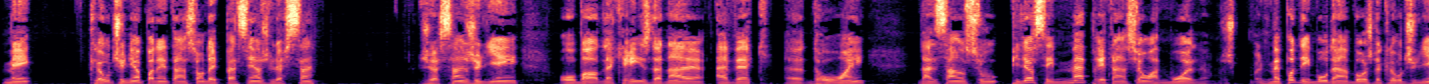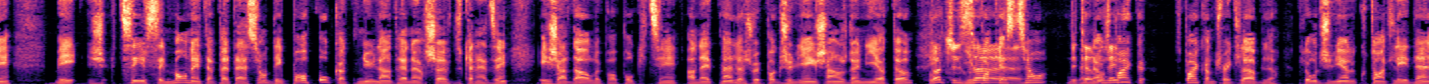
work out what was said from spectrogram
Mais Claude Julien pas d'intention d'être patient, je le sens. Je sens Julien au bord de la crise de nerfs avec euh, Drouin dans le sens où, puis là, c'est ma prétention à moi, là. Je, je mets pas des mots dans la bouche de Claude Julien, mais tu sais, c'est mon interprétation des propos qu'a tenu l'entraîneur-chef du Canadien, et j'adore le propos qu'il tient. Honnêtement, là, je veux pas que Julien change d'un iota. Ouais, tu le Il est sens, pas question. euh, déterminé? Non, c'est pas un- country club, là. Claude Julien, le couteau entre les dents,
